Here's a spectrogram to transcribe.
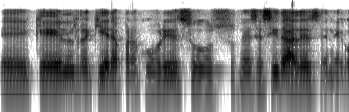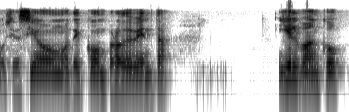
eh, que él requiera para cubrir sus, necesidades de negociación o de compra o de venta y el banco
